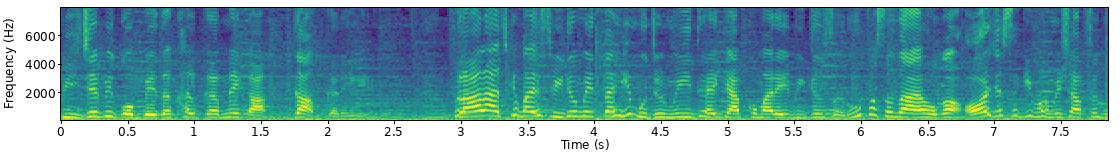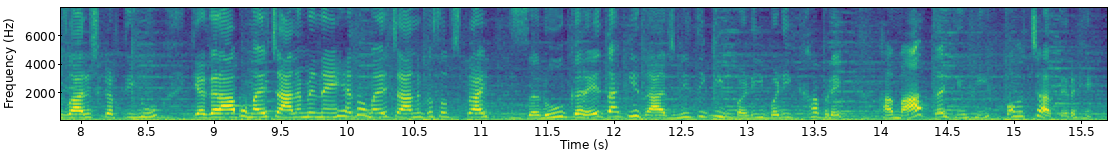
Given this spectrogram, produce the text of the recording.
बीजेपी को बेदखल करने का काम करेंगे। फ़िलहाल आज के हमारे इस वीडियो में इतना ही। मुझे उम्मीद है कि आपको हमारे वीडियो ज़रूर पसंद आया होगा। और जैसा कि मैं हमेशा आपसे गुजारिश करती हूँ कि अगर आप हमारे चैनल में नए हैं तो हमारे चैनल को सब्सक्राइब ज़रूर करें ताकि राजनीति की बड़ी बड़ी खबरें हम आप तक यूँ ही पहुँचाते रहें।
